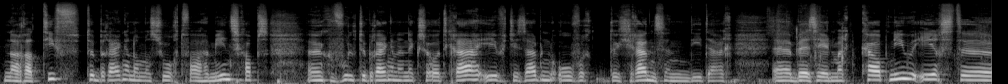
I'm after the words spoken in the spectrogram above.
narratief te brengen, om een soort van gemeenschapsgevoel te brengen. En ik zou het graag eventjes hebben over de grenzen die daarbij uh, zijn. Maar ik ga opnieuw eerst... Uh,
